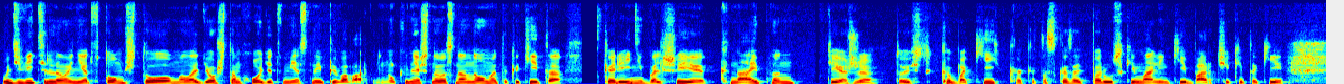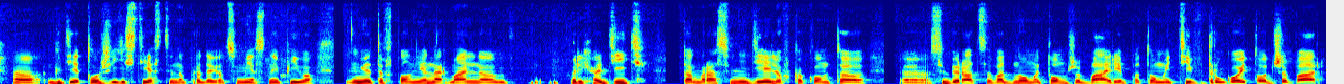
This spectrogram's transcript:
удивительного нет в том, что молодежь там ходит в местные пивоварни. Ну, конечно, в основном это какие-то скорее небольшие кнайпен, те же, то есть кабаки, как это сказать по-русски, маленькие барчики такие, а, где тоже, естественно, продается местное пиво. И это вполне нормально приходить там раз в неделю в каком-то, э, собираться в одном и том же баре, потом идти в другой тот же бар.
